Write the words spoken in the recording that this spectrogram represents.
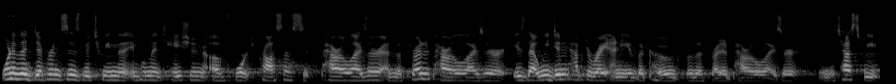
One of the differences between the implementation of forked process parallelizer and the threaded parallelizer is that we didn't have to write any of the code for the threaded parallelizer in the test suite.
